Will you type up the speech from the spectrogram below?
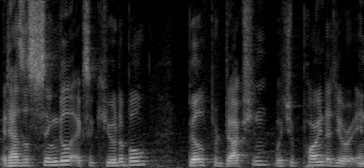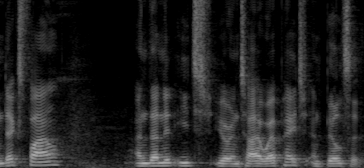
It has a single executable build production, which you point at your index file, and then it eats your entire web page and builds it.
